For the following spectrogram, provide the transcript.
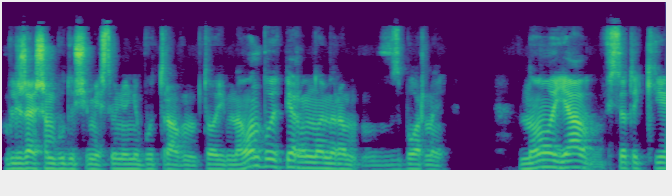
в ближайшем будущем, если у него не будет травм, то именно он будет первым номером в сборной. Но я все-таки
